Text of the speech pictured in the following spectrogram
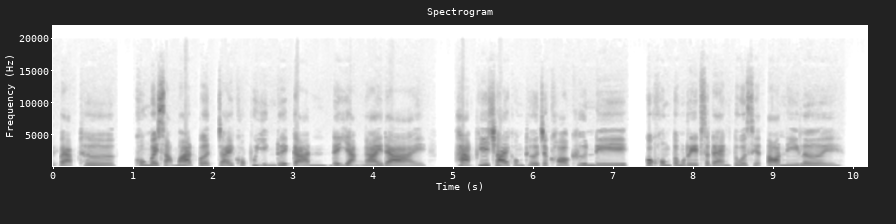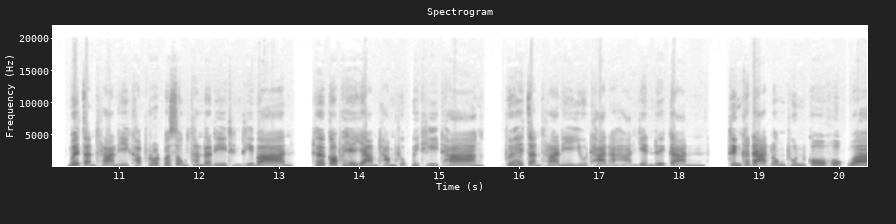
ศแบบเธอ คงไม่สามารถเปิดใจคบผู้หญิงด้วยกันได้อย่างง่ายดายหากพี่ชายของเธอจะขอคืนดี ก็คงต้องรีบแสดงตัวเสียตอนนี้เลย เมื่อจันทรานีขับรถมาส่งธันรดีถึงที่บ้าน เธอก็พยายามทำทุกวิถีทาง เพื่อให้จันทรานีอยู่ทานอาหารเย็นด้วยกัน ถึงขนาดลงทุนโกหกว่า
